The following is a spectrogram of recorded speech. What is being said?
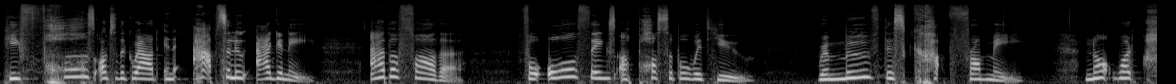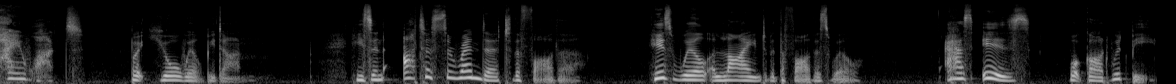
He falls onto the ground in absolute agony. Abba, Father, for all things are possible with you. Remove this cup from me. Not what I want, but your will be done. He's in utter surrender to the Father, his will aligned with the Father's will, as is what God would be,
